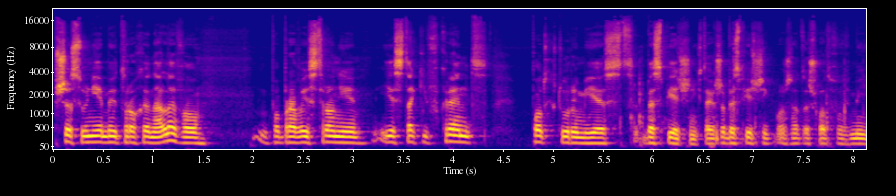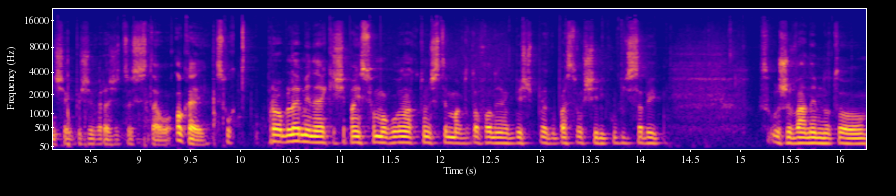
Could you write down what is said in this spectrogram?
przesuniemy trochę na lewo, po prawej stronie jest taki wkręt, pod którym jest bezpiecznik. Także bezpiecznik można też łatwo wymienić, jakby się w razie coś stało. Ok, słuchaj. Problemy, na jakie się Państwo mogą natknąć z tym magnetofonem, jakbyście, jakby Państwo chcieli kupić sobie z używanym, no to,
